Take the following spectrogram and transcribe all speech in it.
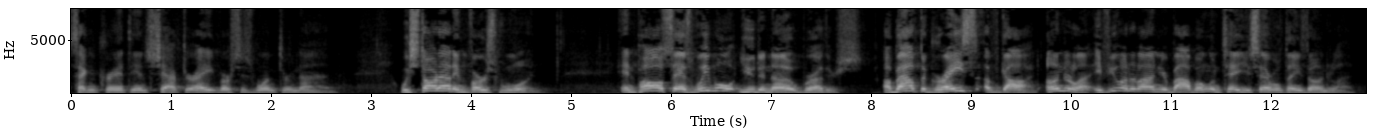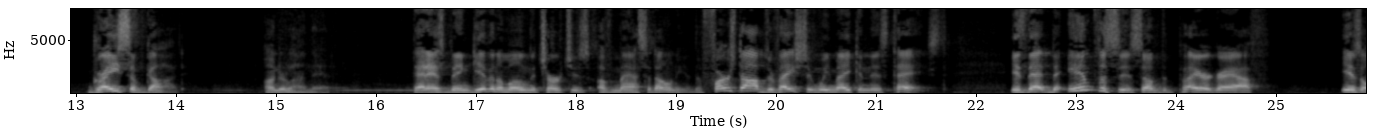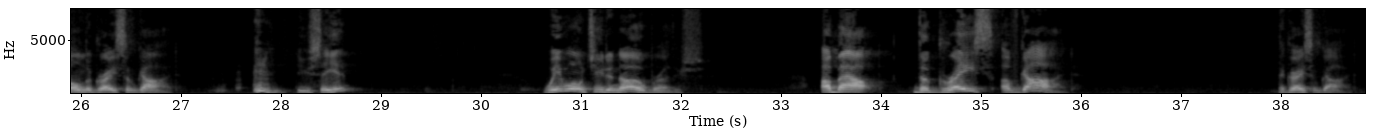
2 Corinthians chapter 8, verses 1 through 9. We start out in verse 1. And Paul says, We want you to know, brothers, about the grace of God. Underline. If you underline your Bible, I'm going to tell you several things to underline. Grace of God. Underline that. That has been given among the churches of Macedonia. The first observation we make in this text is that the emphasis of the paragraph is on the grace of God. Do you see it? We want you to know, brothers, about the grace of God. The grace of God.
